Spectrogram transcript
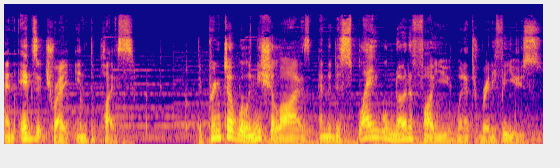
and exit tray into place. The printer will initialize and the display will notify you when it's ready for use.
